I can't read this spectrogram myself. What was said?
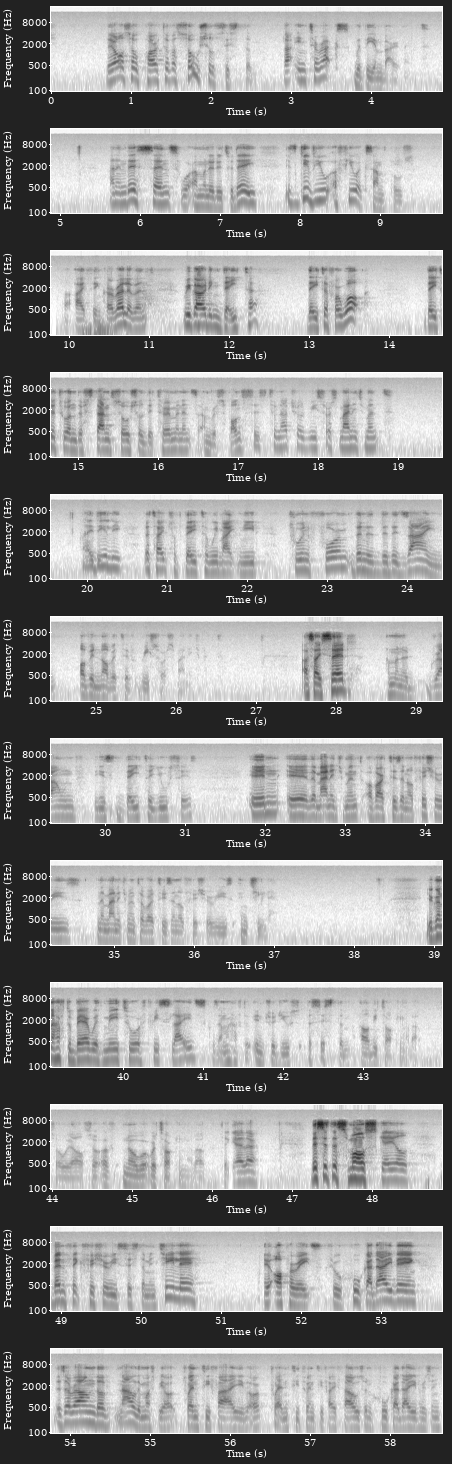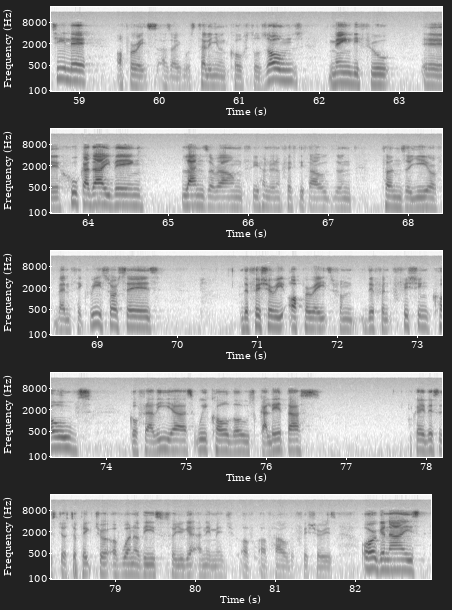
They're also part of a social system that interacts with the environment. And in this sense, what I'm going to do today is give you a few examples that I think are relevant regarding data. Data for what? Data to understand social determinants and responses to natural resource management. Ideally, the types of data we might need to inform the, the design of innovative resource management. As I said, I'm going to ground these data uses in uh, the management of artisanal fisheries and the management of artisanal fisheries in Chile. You're going to have to bear with me two or three slides because I'm going to have to introduce the system I'll be talking about so we all sort of know what we're talking about together. This is the small-scale benthic fisheries system in Chile. It operates through hookah diving. There's around of, now there must be about 25 or 20, 25,000 hookah divers in Chile. Operates, as I was telling you, in coastal zones, mainly through uh, hookah diving, lands around 350,000 tons a year of benthic resources. The fishery operates from different fishing coves, cofradías. We call those caletas. Okay, this is just a picture of one of these so you get an image of, of how the fishery is organized.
